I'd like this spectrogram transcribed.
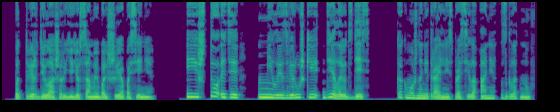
— подтвердил Ашер ее самые большие опасения. «И что эти милые зверушки делают здесь?» Как можно нейтральнее спросила Аня, сглотнув.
